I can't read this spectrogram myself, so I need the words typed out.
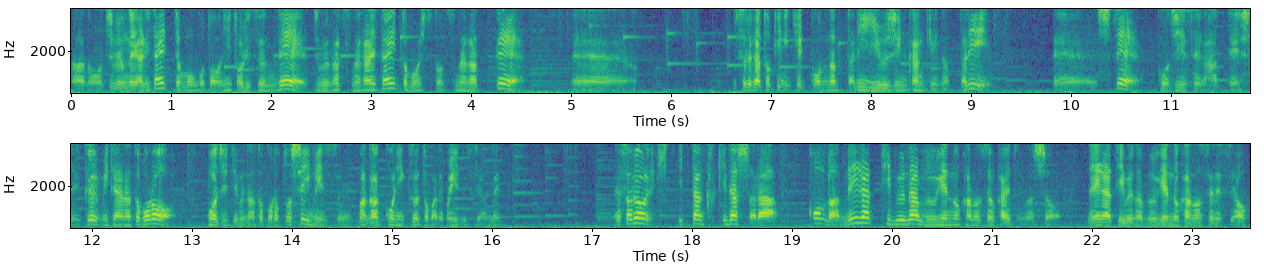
あの自分がやりたいって思うことに取り組んで自分がつながりたいと思う人とつながって、えー、それが時に結婚になったり友人関係になったり、えー、してこう人生が発展していくみたいなところをポジティブなところとしてイメージする、まあ、学校に行くとかでもいいですけどね。それを一旦書き出したら今度はネガティブな無限の可能性を書いてみましょう。ネガティブな無限の可能性ですよ、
